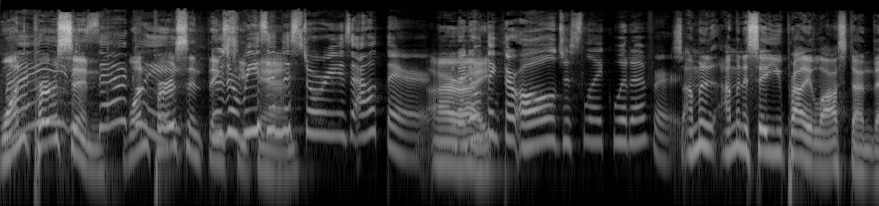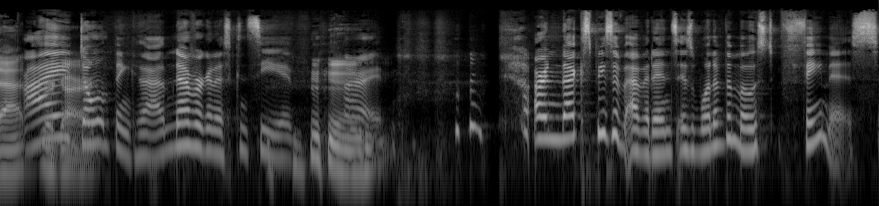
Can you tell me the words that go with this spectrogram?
One right? person. One person thinks There's a reason can. this story is out there, All and I don't think they're all just like whatever. So I'm gonna I'm gonna say you probably lost on that. I regard. don't think that. I'm never going to concede. All right. Our next piece of evidence is one of the most famous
